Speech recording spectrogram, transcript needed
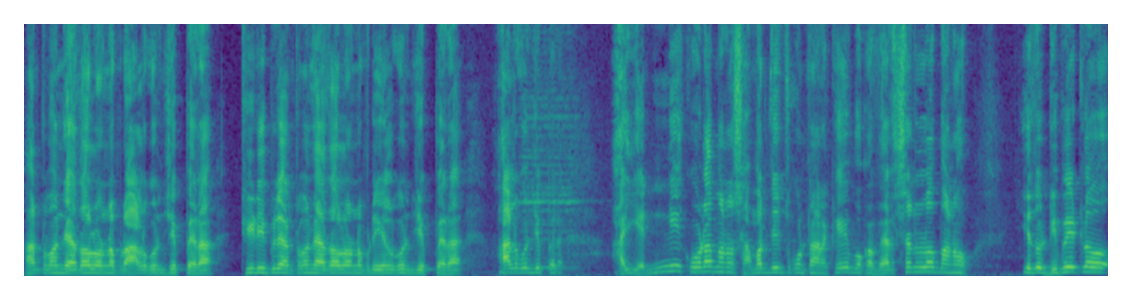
అంతమంది ఎదవలు ఉన్నప్పుడు వాళ్ళ గురించి చెప్పారా? టీడీపీలో ఎంతమంది ఎదవలు ఉన్నప్పుడు వీళ్ళ గురించి చెప్పారా? వాళ్ళ గురించి చెప్పారా? అవన్నీ కూడా మనం సమర్థించుకుంటానికి ఒక వెర్షన్లో మనం ఏదో డిబేట్లో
